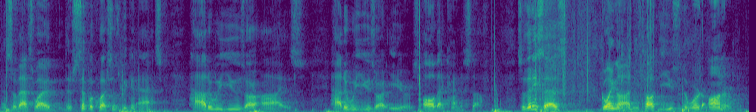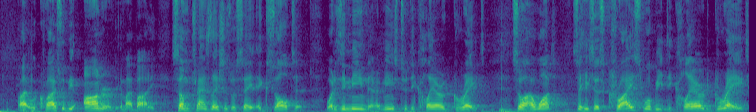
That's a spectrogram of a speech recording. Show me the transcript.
And so that's why there's simple questions we can ask. How do we use our eyes? How do we use our ears? All that kind of stuff. So then he says, going on, he talked, he uses the word honored. Right? Well, Christ will be honored in my body. Some translations will say exalted. What does he mean there? It means to declare great. So I want, so he says, Christ will be declared great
